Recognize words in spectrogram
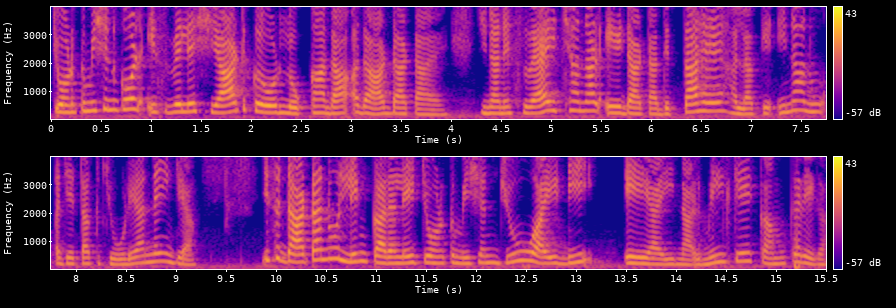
ਚੋਣ ਕਮਿਸ਼ਨ ਕੋਲ ਇਸ ਵੇਲੇ 66 ਕਰੋੜ ਲੋਕਾਂ ਦਾ ਆਧਾਰ ਡਾਟਾ ਹੈ, ਜਿਨ੍ਹਾਂ ਨੇ ਸਵੈ ਇੱਛਾ ਨਾਲ ਇਹ ਡਾਟਾ ਦਿੱਤਾ ਹੈ, ਹਾਲਾਂਕਿ ਇਹਨਾਂ ਨੂੰ ਅਜੇ ਤੱਕ ਜੋੜਿਆ ਨਹੀਂ ਗਿਆ। ਇਸ ਡਾਟਾ ਨੂੰ ਲਿੰਕ ਕਰਨ ਲਈ ਚੋਣ ਕਮਿਸ਼ਨ UIDAI ਨਾਲ ਮਿਲ ਕੇ ਕੰਮ ਕਰੇਗਾ।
